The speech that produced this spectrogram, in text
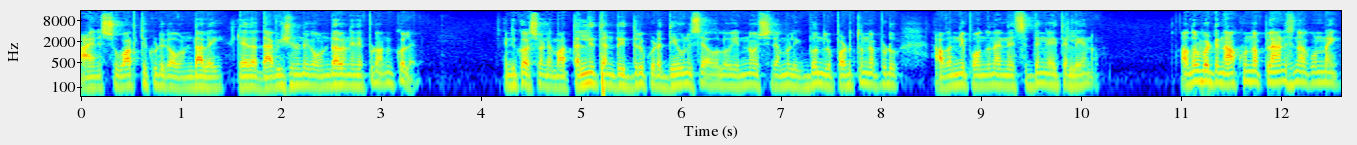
ఆయన సువార్థికుడిగా ఉండాలి లేదా దావిజనుడిగా ఉండాలని నేను ఎప్పుడు అనుకోలేదు ఎందుకోసం అంటే మా తల్లి తండ్రి ఇద్దరు కూడా దేవుని సేవలో ఎన్నో శ్రమలు ఇబ్బందులు పడుతున్నప్పుడు అవన్నీ పొందడానికి నేను సిద్ధంగా అయితే లేను. అందును బట్టి నాకున్న ప్లాన్స్ నాకు ఉన్నాయి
